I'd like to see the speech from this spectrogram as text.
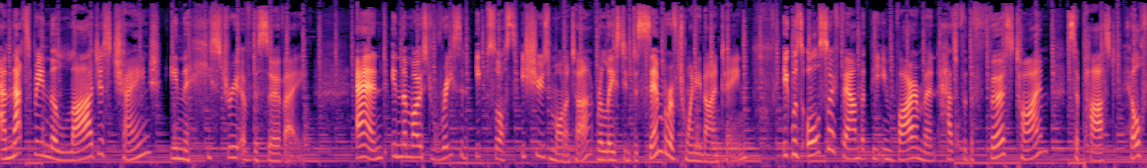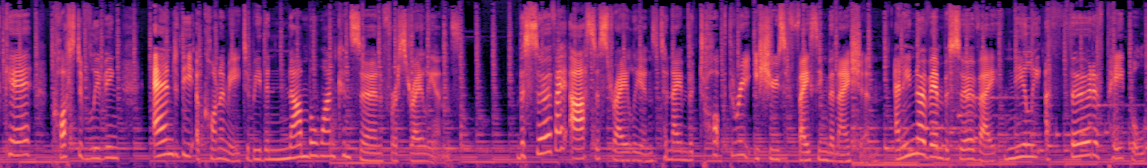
And that's been the largest change in the history of the survey. And in the most recent Ipsos Issues Monitor, released in December of 2019, it was also found that the environment has for the first time surpassed healthcare, cost of living, and the economy to be the number one concern for Australians. The survey asked Australians to name the top three issues facing the nation. And in November's survey, nearly a third of people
